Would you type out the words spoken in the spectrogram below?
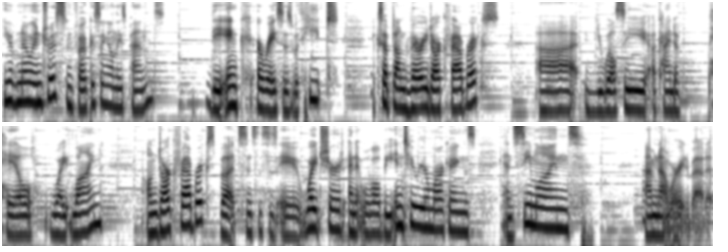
You have no interest in focusing on these pens? The ink erases with heat, except on very dark fabrics. Uh, you will see a kind of pale white line on dark fabrics, but since this is a white shirt and it will all be interior markings and seam lines, I'm not worried about it.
